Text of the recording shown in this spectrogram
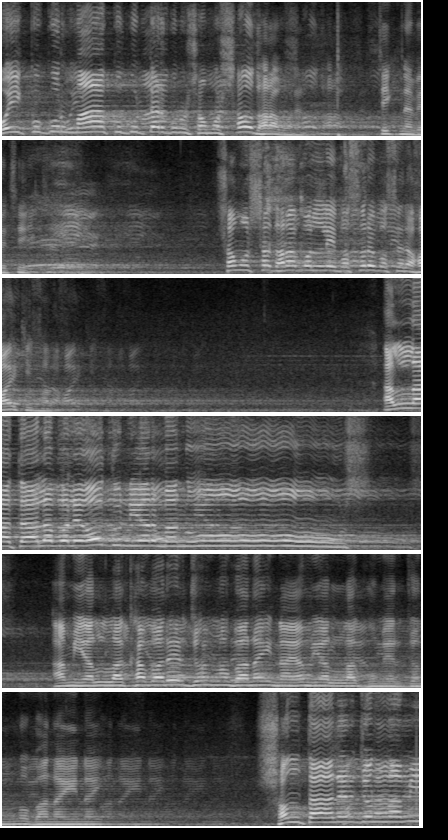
ওই কুকুর, মা কুকুরটার কোনো সমস্যাও ধরা পড়ে। ঠিক না বে ঠিক? সমস্যা ধরা পড়লে বছরে বছরে হয় কি আল্লাহ তাআলা বলে, ও দুনিয়ার মানুষ, আমি আল্লাহ খাবারের জন্য বানাই নাই, আমি আল্লাহ ঘুমের জন্য বানাই নাই। সন্তানের জন্য আমি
